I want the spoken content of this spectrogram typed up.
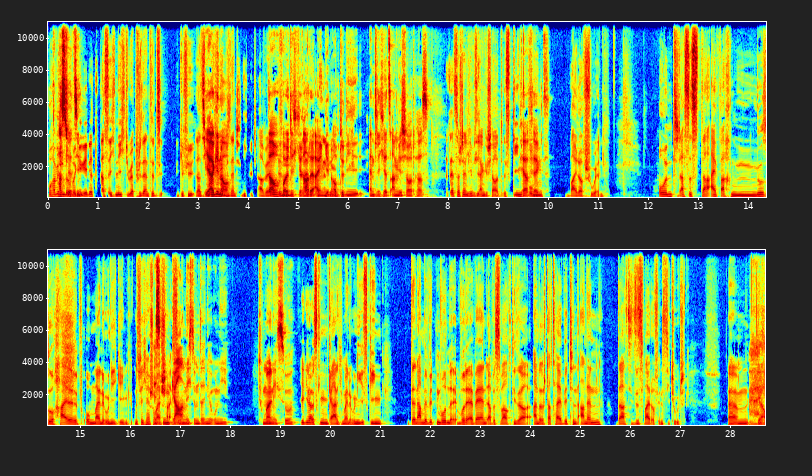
Oh, haben wir schon darüber geredet, dass ich nicht represented gefühlt, dass ich Ja, genau. represented gefühlt habe. Darauf wollte ich gerade eingehen, ob du die endlich jetzt angeschaut hast. Selbstverständlich habe ich sie angeschaut. Es ging Perfekt. um Waldorfschulen. Und dass es da einfach nur so halb um meine Uni ging. Und das finde ich ja schon es mal ging scheiße. gar nicht um deine Uni. Tu mal nicht so. Ja, genau, es ging gar nicht um meine Uni. Es ging, der Name Witten wurde, wurde erwähnt, aber es war auch dieser andere Stadtteil Witten-Annen. Da ist dieses Waldorf-Institut. Ähm, genau.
